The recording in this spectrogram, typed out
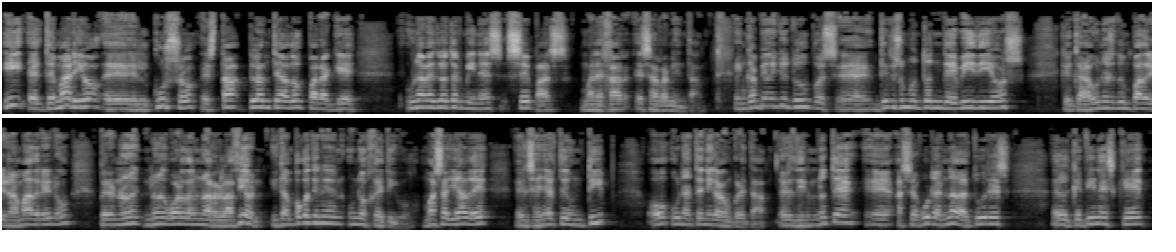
Y el temario, el curso, está planteado para que una vez lo termines, sepas manejar esa herramienta. En cambio, en YouTube, pues eh, tienes un montón de vídeos que cada uno es de un padre y una madre, ¿no? Pero no, no guardan una relación y tampoco tienen un objetivo, más allá de enseñarte un tip o una técnica concreta. Es decir, no te eh, aseguran nada, tú eres el que tienes que,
